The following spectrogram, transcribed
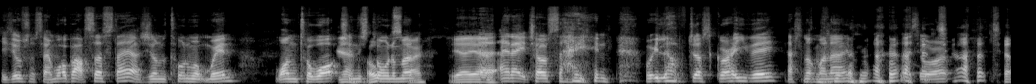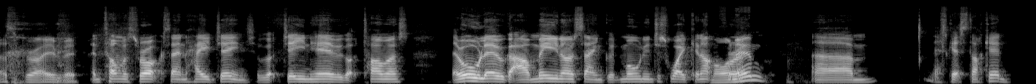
He's also saying, "What about Cirstea's? He's on the tournament win, one to watch in this Oh, tournament." sorry. Yeah, yeah. Uh, NHL saying, "We love just gravy." That's not my name. That's all right. Just gravy. And Thomas Rock saying, "Hey, Gene." So we've got Gene here. We've got Thomas. They're all there. We've got Almino saying, "Good morning." Just waking up. for it. Morning, Um, let's get stuck in.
